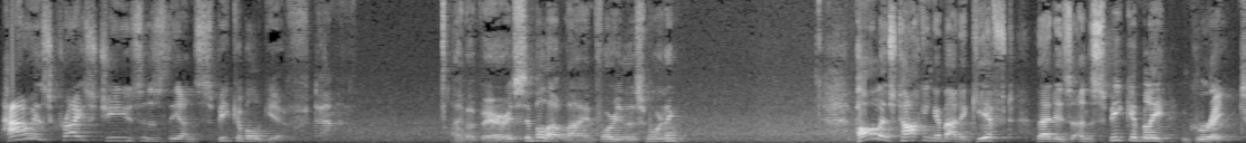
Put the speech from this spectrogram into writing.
How is Christ Jesus the unspeakable gift? I have a very simple outline for you this morning. Paul is talking about a gift that is unspeakably great.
